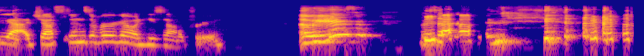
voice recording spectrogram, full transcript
Yeah, Justin's a Virgo and he's not a prude. oh, he is. What's up?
